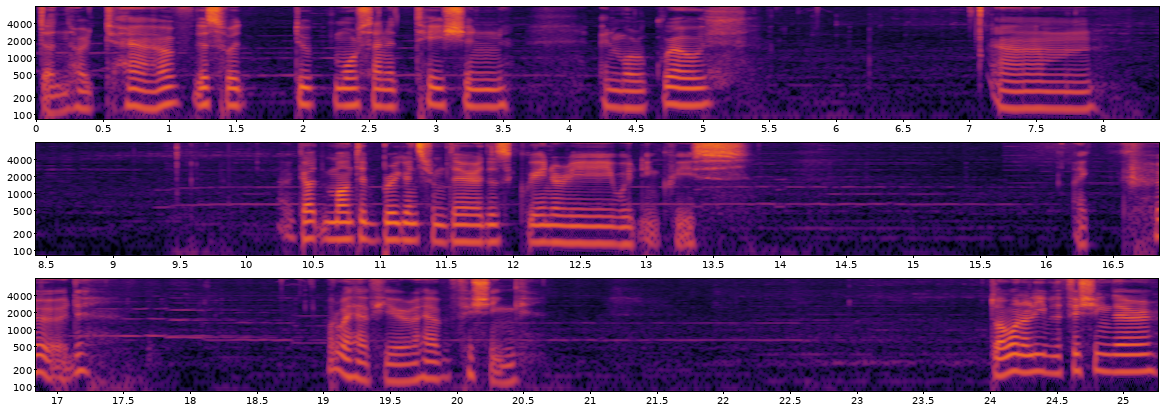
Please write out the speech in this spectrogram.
doesn't hurt to have. This would do more sanitation and more growth. Um, I got mounted brigands from there. This granary would increase I could. What do I have here? I have fishing. Do I want to leave the fishing there?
